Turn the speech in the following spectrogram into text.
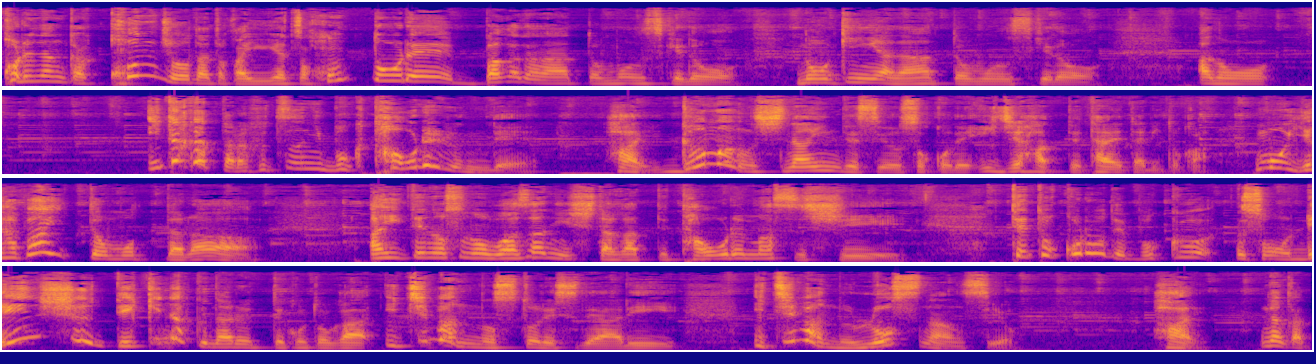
これなんか根性だとかいうやつ、本当俺、バカだなって思うんですけど、脳筋やなって思うんですけど、あの、痛かったら普通に僕倒れるんで、はい。我慢しないんですよ、そこで。意地張って耐えたりとか。もうやばいって思ったら、相手のその技に従って倒れますし、ってところで僕、その練習できなくなるってことが一番のストレスであり、一番のロスなんですよ。はい。なんか、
